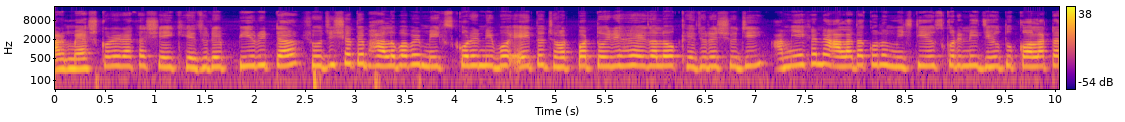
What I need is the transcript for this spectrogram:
আর ম্যাশ করে রাখা সেই খেজুরের পিউরিটা। সুজির সাথে ভালোভাবে মিক্স করে নিব। এই তো ঝটপট তৈরি হয়ে গেল খেজুরের সুজি। আমি এখানে আলাদা কোনো মিষ্টি ইউজ করিনি, যেহেতু কলাটা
